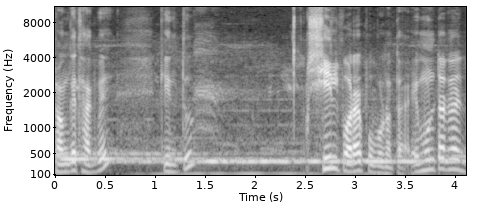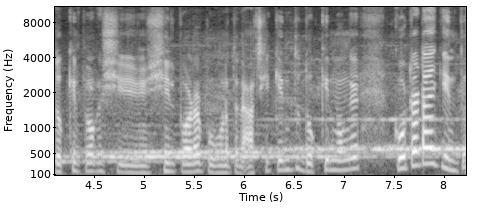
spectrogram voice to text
সঙ্গে থাকবে, কিন্তু শিল পড়ার প্রবণতা, এমনটা না দক্ষিণবঙ্গে শিল পড়ার প্রবণতা আজকে কিন্তু দক্ষিণবঙ্গে কোটাটায় কিন্তু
